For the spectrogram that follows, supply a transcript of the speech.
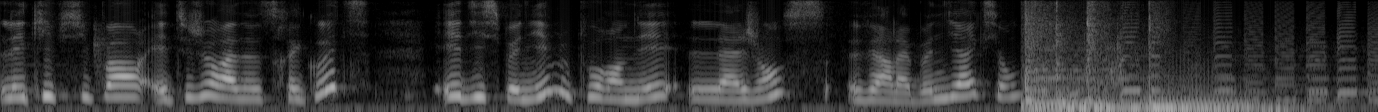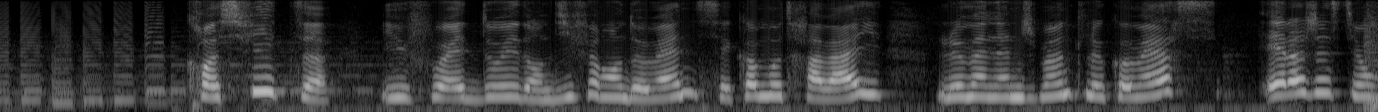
l'équipe support est toujours à notre écoute et disponible pour emmener l'agence vers la bonne direction. CrossFit, il faut être doué dans différents domaines, c'est comme au travail, le management, le commerce et la gestion.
